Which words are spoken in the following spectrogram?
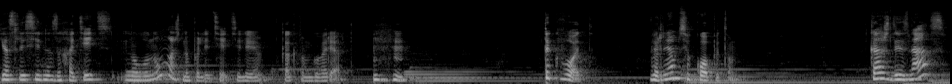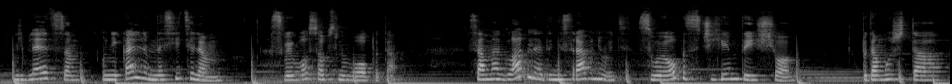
если сильно захотеть, на Луну можно полететь, или как там говорят. Так вот, вернемся к опыту. Каждый из нас является уникальным носителем своего собственного опыта. Самое главное — это не сравнивать свой опыт с чьим-то еще, потому что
